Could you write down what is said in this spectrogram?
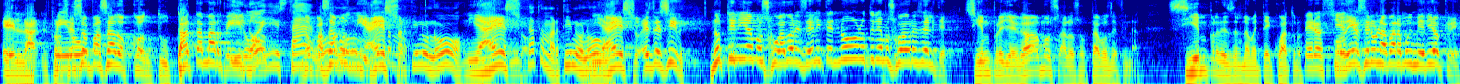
El, el proceso Pero- pasado con tu Tata Martino, Pero ahí está. no pasamos No, no, ni a Tata eso. Martino no. Ni a eso. Tata Martino no. Ni a eso. Es decir, no teníamos jugadores de élite, no, no teníamos jugadores de élite. Siempre llegábamos a los octavos de final. Siempre desde el 94. Pero sí Podía es- ser una vara muy mediocre,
